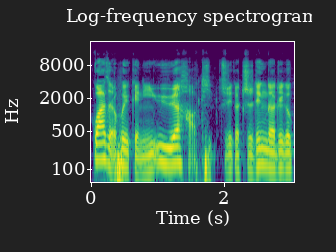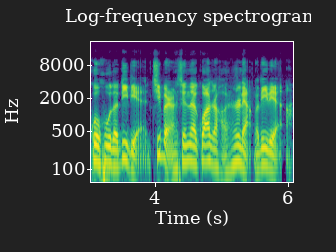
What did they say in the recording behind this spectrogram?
瓜子会给您预约好提这个指定的这个过户的地点。基本上现在瓜子好像是两个地点啊。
